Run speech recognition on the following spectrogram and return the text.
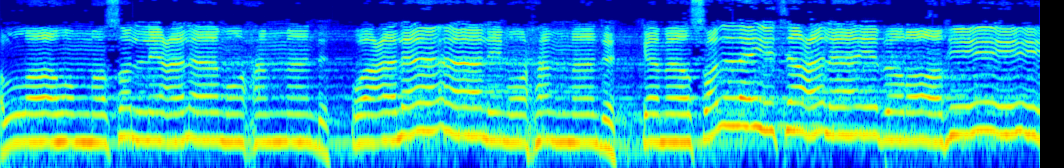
اللهم صل على محمد وعلى آل محمد كما صليت على إبراهيم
